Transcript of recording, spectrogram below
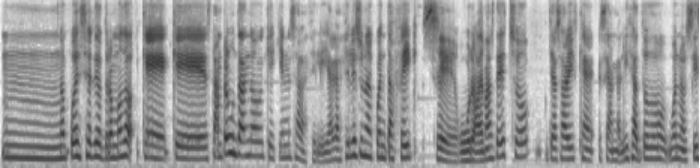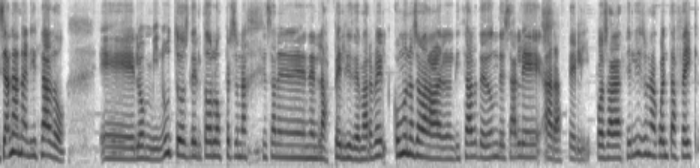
mm, no puede ser de otro modo. Que, que están preguntando que quién es Araceli. Araceli es una cuenta fake, seguro. Además, de hecho, ya sabéis que se analiza todo. Bueno, si se han analizado eh, los minutos de todos los personajes que salen en las pelis de Marvel, ¿cómo no se van a analizar de dónde sale Araceli? Pues Araceli es una cuenta fake,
